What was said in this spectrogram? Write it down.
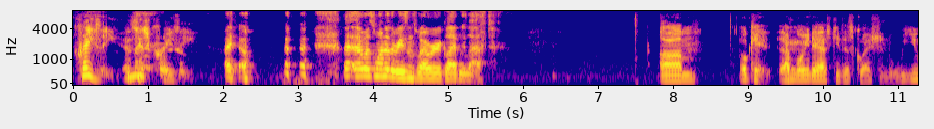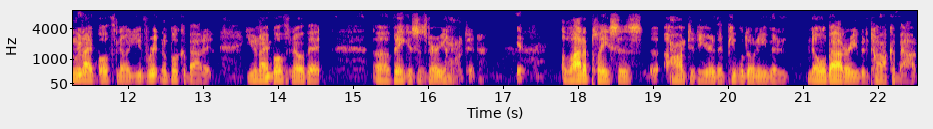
Crazy. It's just crazy. I know. that, that was one of the reasons why we were glad we left. Um, okay, I'm going to ask you this question. We- You and I both know you've written a book about it. You and I Mhm. both know that uh, Vegas is very haunted. Yep. A lot of places uh, haunted here that people don't even know about or even talk about.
